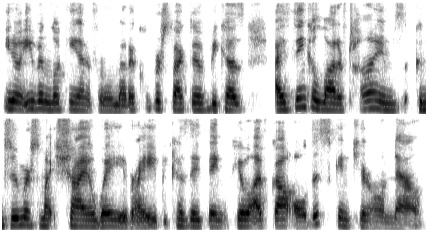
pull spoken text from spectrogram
you know, even looking at it from a medical perspective, because I think a lot of times consumers might shy away, right? Because they think, okay, well, I've got all this skincare on now,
